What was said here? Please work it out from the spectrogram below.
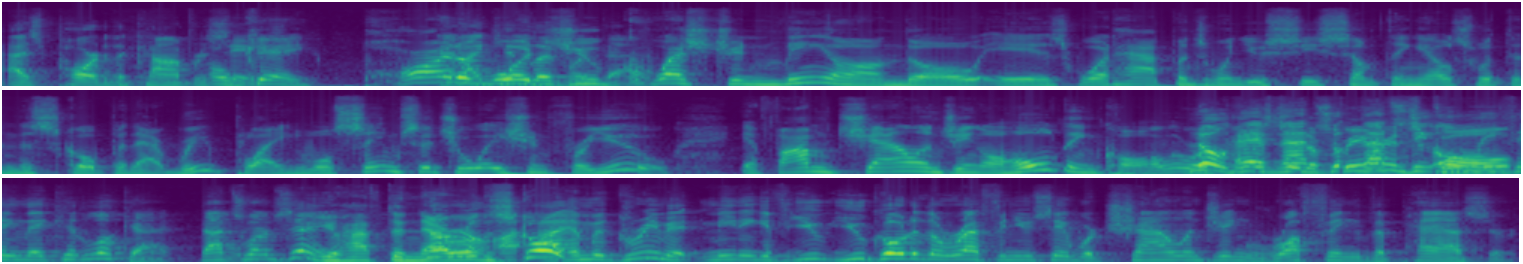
as part of the conversation. Okay. Part And of what you question me on, though, is what happens when you see something else within the scope of that replay. Well, same situation for you. If I'm challenging a holding call or No, a pass that's, that's the call, only thing they can look at. That's what I'm saying. You have to narrow no, the I- scope. I, am agreement. Meaning, if you you go to the ref and you say we're challenging roughing the passer,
